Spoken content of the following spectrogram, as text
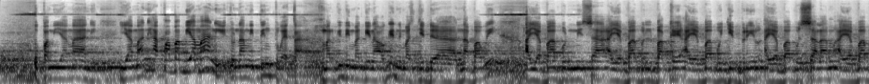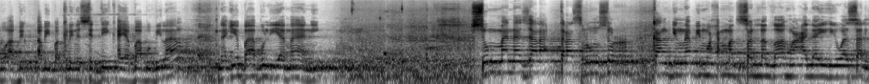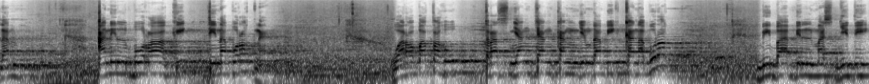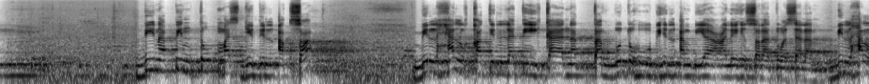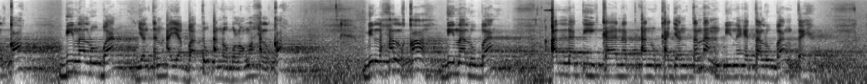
upami yamani. Yamani apa bab yamani? Itu nami pintu eta. Margi di Madinah oge di Masjid Nabawi aya babun nisa aya babul baqi aya babu jibril aya babu salam aya babu abi, abi bakrin siddiq aya babu bilal. Na ieu babul yamani. Summa nazala teras lungsur kangjeng Nabi Muhammad sallallahu alaihi wasallam anil buraki tina burakna warabatahu teras nyangcang kangjeng Nabi kana burak bibabil masjidi. Dina pintu Masjidil Aqsa bil halqati allati kanat tarbutuhu bihil anbiya alaihi salatu wassalam. Bil halqah dina lubang jantan ayah batu anu melongo halqah bil halqah dina lubang allati kanat anu kajantenan dina eta lubang teh.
